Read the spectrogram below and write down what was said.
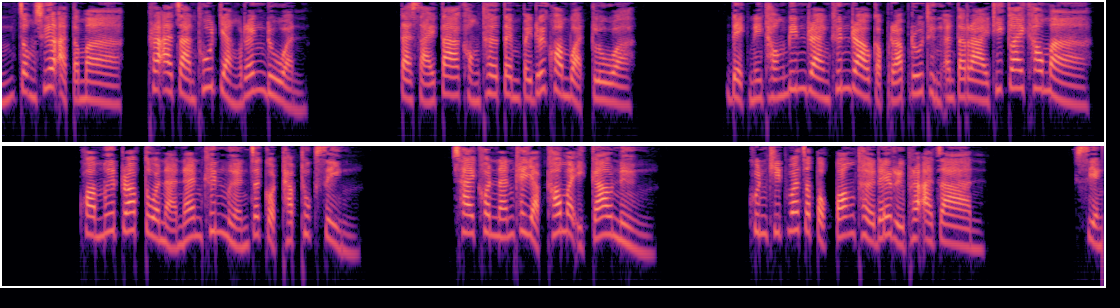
นจงเชื่ออาตมาพพระอาจารย์พูดอย่างเร่งด่วน แต่สายตาของเธอเต็มไปด้วยความหวาดกลัว เด็กในท้องดิ้นแรงขึ้นราวกับรับรู้ถึงอันตรายที่ใกล้เข้ามา ความมืดรอบตัวหนาแน่นขึ้นเหมือนจะกดทับทุกสิ่ง ชายคนนั้นขยับเข้ามาอีกก้าวหนึ่ง คุณคิดว่าจะปกป้องเธอได้หรือพระอาจารย์ เสียง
